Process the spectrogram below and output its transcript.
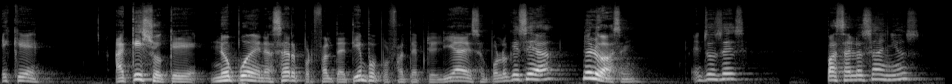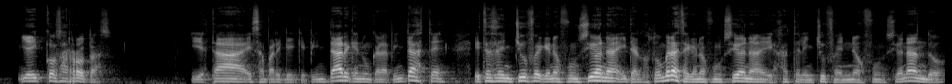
es que aquello que no pueden hacer por falta de tiempo, por falta de prioridades o por lo que sea, no lo hacen. Entonces, pasan los años y hay cosas rotas. Y está esa pared que hay que pintar, que nunca la pintaste. Está ese enchufe que no funciona y te acostumbraste a que no funciona y dejaste el enchufe no funcionando.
